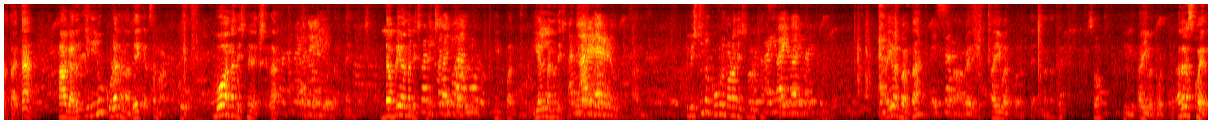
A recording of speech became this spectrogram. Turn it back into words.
ಅರ್ಥ ಆಯ್ತಾ? ಹಾಗಾದ್ರೆ ಇಲ್ಲೂ ಕೂಡ ನಾನು ಅದೇ ಕೆಲಸ ಮಾಡಬೇಕು. ಓ ಅನ್ನೋದು ಎಷ್ಟನೇ ಅಕ್ಷರ? ಡಬ್ಲ್ಯೂ ಅನ್ನೋದು ಎಷ್ಟನೇ ಅಕ್ಷರ? ಇಪ್ಪತ್ತ್ಮೂರು ಎಲ್ ಅನ್ನೋದು ಎಷ್ಟನೇ ಇವಿಷ್ಟನ್ನು ಕೂಡು ನೋಡೋಣ ಎಷ್ಟು ಬರುತ್ತೆ? ಐವತ್ತು. ಬರುತ್ತಾ? ವೆರಿ ಗುಡ್ ಐವತ್ತು ಬರುತ್ತೆ ಅನ್ನೋದಾದ್ರೆ. ಸೊ ಇಲ್ಲಿ ಐವತ್ತು ಒಟ್ಟು ಬರುತ್ತೆ. ಅದರ ಸ್ಕ್ವೇರ್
